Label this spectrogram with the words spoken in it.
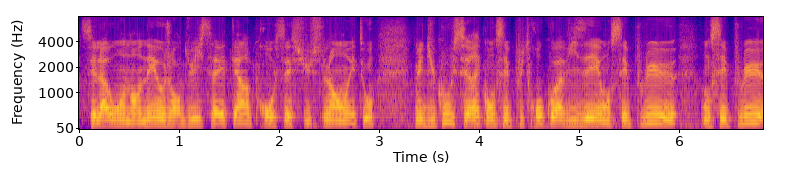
c'est là où on en est. Aujourd'hui, ça a été un processus lent et tout, mais du coup c'est vrai qu'on sait plus trop quoi viser, on sait plus, on sait plus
